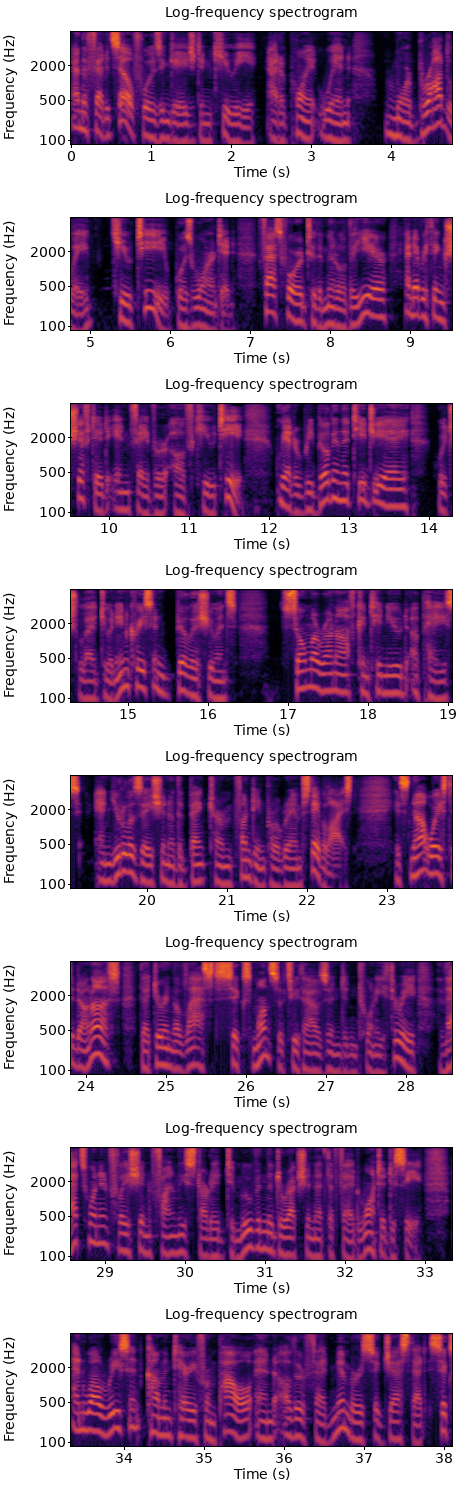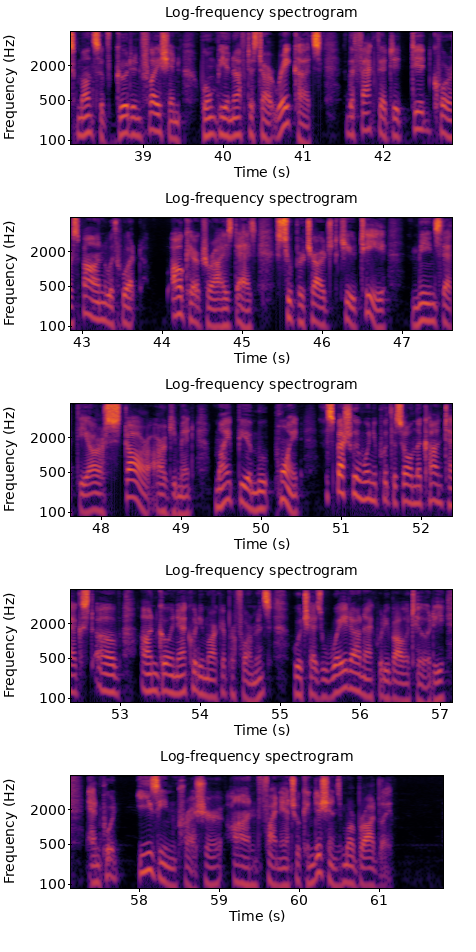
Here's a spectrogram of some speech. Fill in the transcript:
and the Fed itself was engaged in QE at a point when, more broadly, QT was warranted. Fast forward to the middle of the year, and everything shifted in favor of QT. We had a rebuilding the TGA, which led to an increase in bill issuance SOMA runoff continued apace and utilization of the Bank Term Funding Program stabilized. It's not wasted on us that during the last six months of 2023, that's when inflation finally started to move in the direction that the Fed wanted to see. And while recent commentary from Powell and other Fed members suggests that six months of good inflation won't be enough to start rate cuts, the fact that it did correspond with what all characterized as supercharged QT, means that the R star argument might be a moot point, especially when you put this all in the context of ongoing equity market performance, which has weighed on equity volatility and put easing pressure on financial conditions more broadly.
